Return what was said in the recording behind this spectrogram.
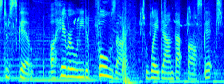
Test of skill. Our hero will need a bullseye to weigh down that basket.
